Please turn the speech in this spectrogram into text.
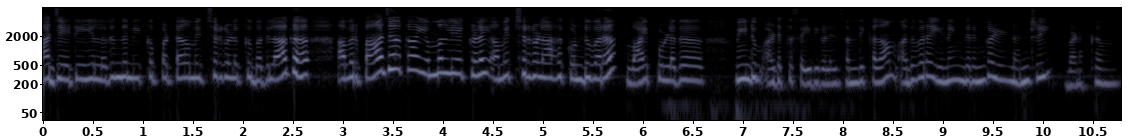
ஆர்ஜேடியில் இருந்து நீக்கப்பட்ட அமைச்சர்களுக்கு பதிலாக அவர் பாஜக எம்எல்ஏக்களை அமைச்சர்களாக கொண்டு வர வாய்ப்புள்ளது. மீண்டும் அடுத்த செய்திகளில் சந்திக்கலாம். அதுவரை இணைந்திருங்கள். நன்றி. வணக்கம்.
